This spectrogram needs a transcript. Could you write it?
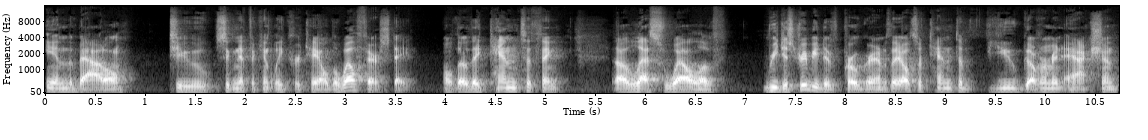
in the battle to significantly curtail the welfare state, although they tend to think uh, less well of redistributive programs, they also tend to view government action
